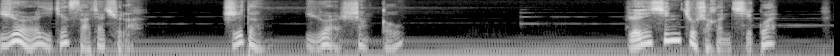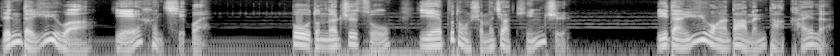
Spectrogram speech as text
鱼饵已经撒下去了，只等鱼饵上钩。”人心就是很奇怪，人的欲望也很奇怪，不懂得知足，也不懂什么叫停止。一旦欲望的大门打开了，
